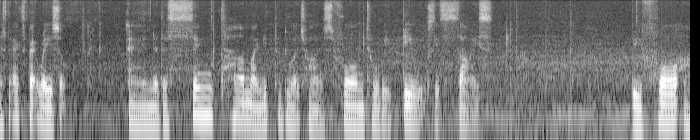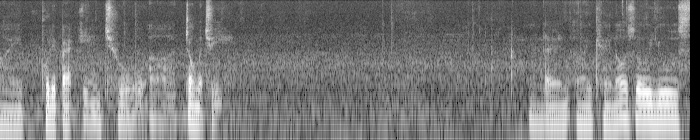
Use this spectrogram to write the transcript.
as the aspect ratio and at the same time I need to do a transform to reduce its size before I put it back into uh, geometry. And then I can also use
